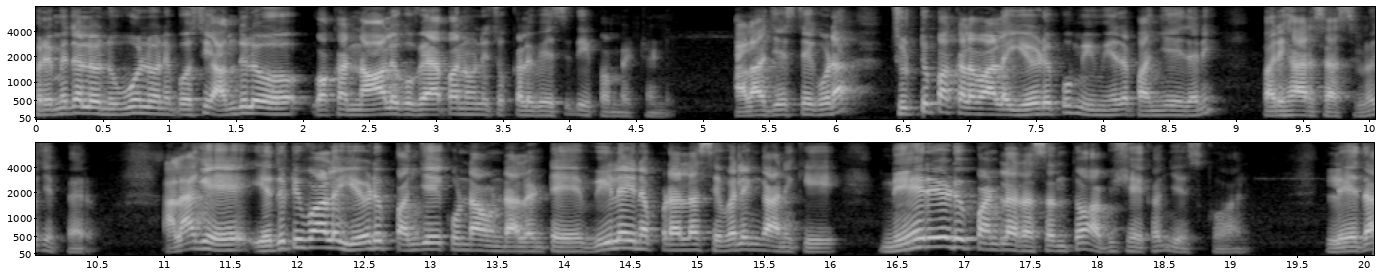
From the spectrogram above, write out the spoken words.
ప్రమిదలో నువ్వుల నూనె పోసి అందులో ఒక నాలుగు వేప నూనె చుక్కలు వేసి దీపం పెట్టండి. అలా చేస్తే కూడా చుట్టుపక్కల వాళ్ళ ఏడుపు మీ మీద పనిచేయదని పరిహార శాస్త్రంలో చెప్పారు. అలాగే ఎదుటి వాళ్ళ ఏడుపు పనిచేయకుండా ఉండాలంటే వీలైనప్పుడల్లా శివలింగానికి నేరేడు పండ్ల రసంతో అభిషేకం చేసుకోవాలి. లేదా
